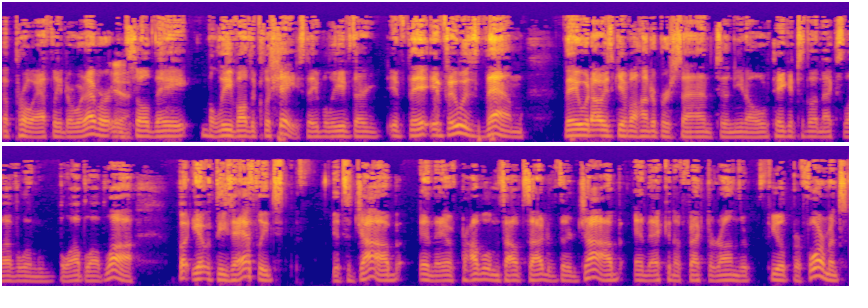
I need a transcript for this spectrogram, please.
a pro athlete or whatever, Yeah. and so they believe all the cliches. They believe they're if they if it was them, they would always give hundred percent and you know take it to the next level and blah blah blah. But yet with these athletes, it's a job and they have problems outside of their job, and that can affect their on the field performance.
